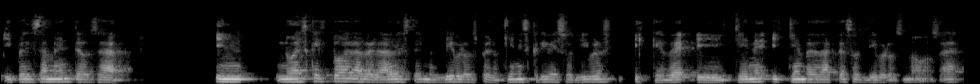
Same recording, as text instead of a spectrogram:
Y precisamente, o sea, y no es que toda la verdad esté en los libros, pero quién escribe esos libros y, que ve, y, quién, y quién redacta esos libros, ¿no? O sea,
